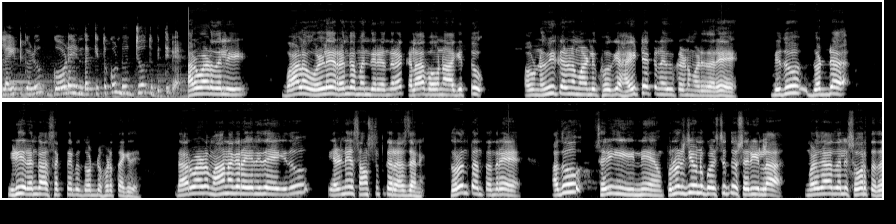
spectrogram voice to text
ಲೈಟ್ಗಳು ಗೋಡೆಯಿಂದ ಕಿತ್ತುಕೊಂಡು ಜೋತು ಬಿದ್ದಿವೆ. ಧಾರವಾಡದಲ್ಲಿ ಬಹಳ ಒಳ್ಳೆ ರಂಗಮಂದಿರ ಅಂದ್ರೆ ಕಲಾಭವನ ಆಗಿತ್ತು. ಅವರು ನವೀಕರಣ ಮಾಡ್ಲಿಕ್ಕೆ ಹೋಗಿ ಹೈಟೆಕ್ ನವೀಕರಣ ಮಾಡಿದ್ದಾರೆ. ಇದು ದೊಡ್ಡ, ಇಡೀ ರಂಗಾಸಕ್ತರಿಗೆ ದೊಡ್ಡ ಹೊಡೆತಾಗಿದೆ. ಧಾರವಾಡ ಮಹಾನಗರ ಏನಿದೆ, ಇದು ಎರಡನೇ ಸಾಂಸ್ಕೃತಿಕ ರಾಜಧಾನಿ. ದುರಂತ ಅಂತಂದ್ರೆ ಅದು ಸರಿ ಪುನರ್ಜೀವನಗೊಳಿಸಿದ್ದು ಸರಿ ಇಲ್ಲ. ಮಳೆಗಾಲದಲ್ಲಿ ಸೋರ್ತದ.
